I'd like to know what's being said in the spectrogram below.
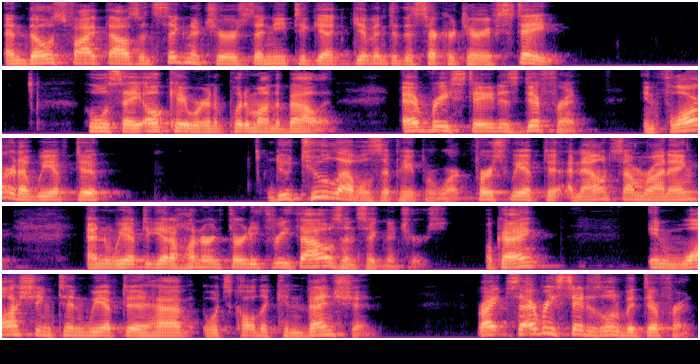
And those 5,000 signatures then need to get given to the Secretary of State who will say, okay, we're going to put him on the ballot. Every state is different. In Florida, we have to do two levels of paperwork. First, we have to announce I'm running, and we have to get 133,000 signatures. Okay. In Washington, we have to have what's called a convention, right? So every state is a little bit different.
